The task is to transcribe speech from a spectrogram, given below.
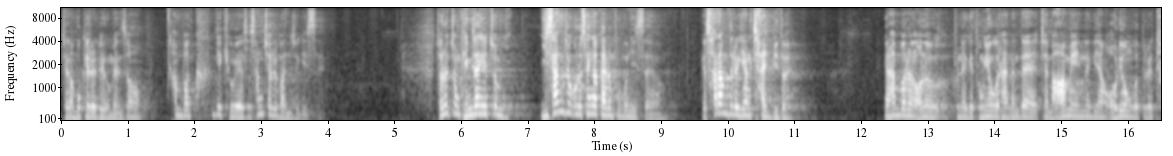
제가 목회를 배우면서 한 번 크게 교회에서 상처를 받은 적이 있어요. 저는 좀 굉장히 좀 이상적으로 생각하는 부분이 있어요. 사람들을 그냥 잘 믿어요. 한 번은 어느 분에게 동역을 하는데 제 마음에 있는 그냥 어려운 것들을 다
